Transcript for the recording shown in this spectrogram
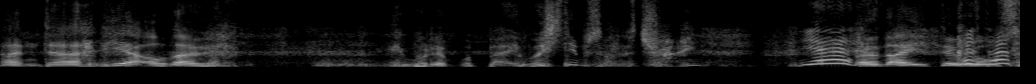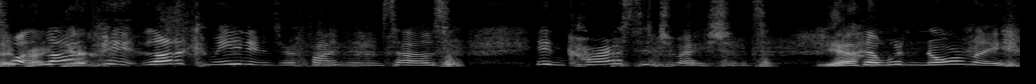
And uh, yeah, although he would have he wished he was on a train. Yeah. They do Because that's what a lot of pe- a lot of comedians are finding themselves in car situations Yeah. that wouldn't normally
